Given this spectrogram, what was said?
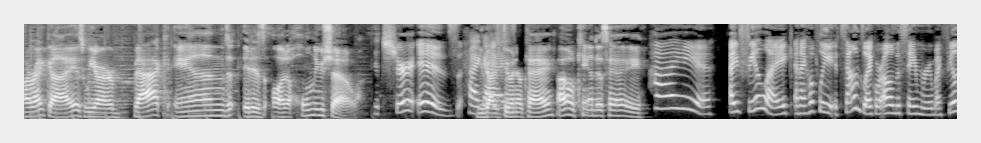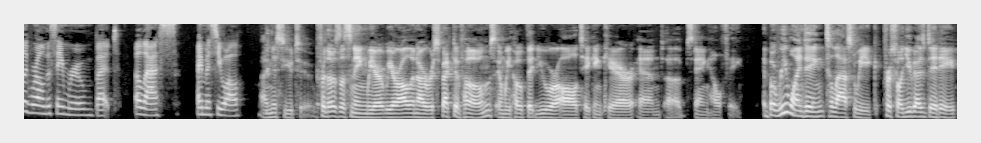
All right, guys, we are back and it is a whole new show. It sure is. Hi, you guys. doing okay? Oh, Candace, hey. Hi. I feel like, and I hopefully it sounds like we're all in the same room. I feel like we're all in the same room, but alas, I miss you all. I miss you too. For those listening, we are we are all in our respective homes, and we hope that you are all taking care and uh, staying healthy. But rewinding to last week, first of all, you guys did a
